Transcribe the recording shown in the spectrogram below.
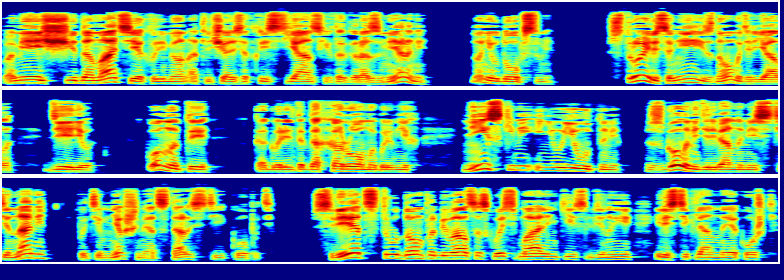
Помещичьи дома тех времен отличались от крестьянских только размерами, но не удобствами. Строились они из одного материала — дерева. Комнаты, как говорили тогда хоромы, были в них низкими и неуютными, с голыми деревянными стенами, потемневшими от старости и копоти. Свет с трудом пробивался сквозь маленькие слюдяные или стеклянные окошки.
